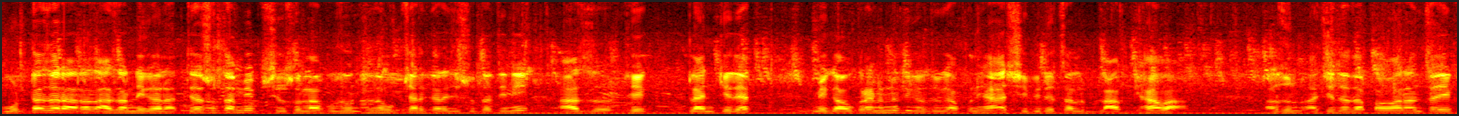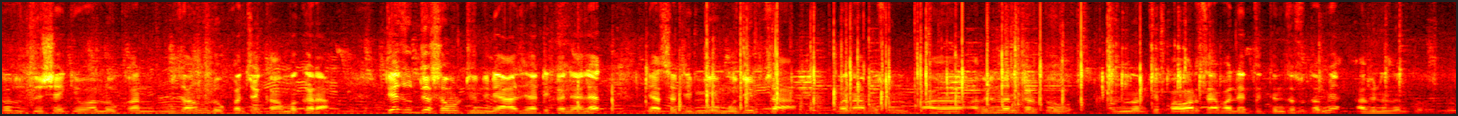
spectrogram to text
मोठा जर आजार आजार निघाला त्यासुद्धा मी सोलापूर जाऊन त्याचा उपचार करायची सुद्धा तिने आज हे प्लॅन केल्यात मी गावकऱ्यांना विनंती करतो की आपण ह्या शिबिराचा लाभ घ्यावा. अजून अजितदादा पवारांचा एकच उद्देश आहे किंवा लोकांनी जाऊन लोकांचे कामं करा. तेच उद्देश समोर ठेवून तिने आज या ठिकाणी आल्यात. त्यासाठी मी मुजीबचा मनापासून अभिनंदन करतो. अजून आमचे पवारसाहेब आले ते त्यांचंसुद्धा मी अभिनंदन करतो.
